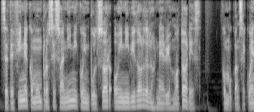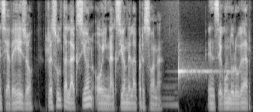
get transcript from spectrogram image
Se define como un proceso anímico impulsor o inhibidor de los nervios motores. Como consecuencia de ello, resulta la acción o inacción de la persona. En segundo lugar,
